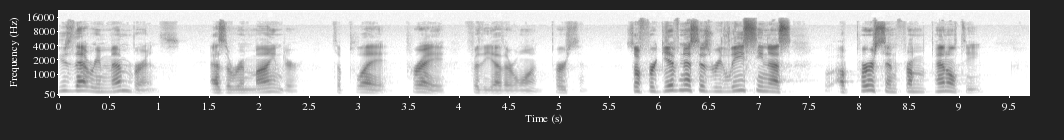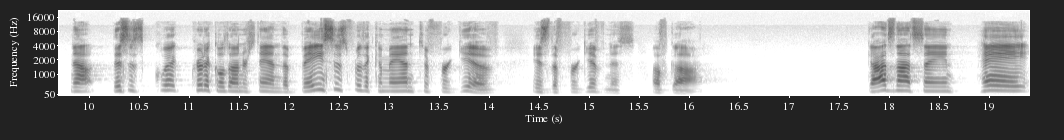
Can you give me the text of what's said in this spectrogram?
Use that remembrance as a reminder to play, pray for the other one person. So forgiveness is releasing us, a person, from a penalty. Now, this is quick, critical to understand. The basis for the command to forgive is the forgiveness of God. God's not saying, hey,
